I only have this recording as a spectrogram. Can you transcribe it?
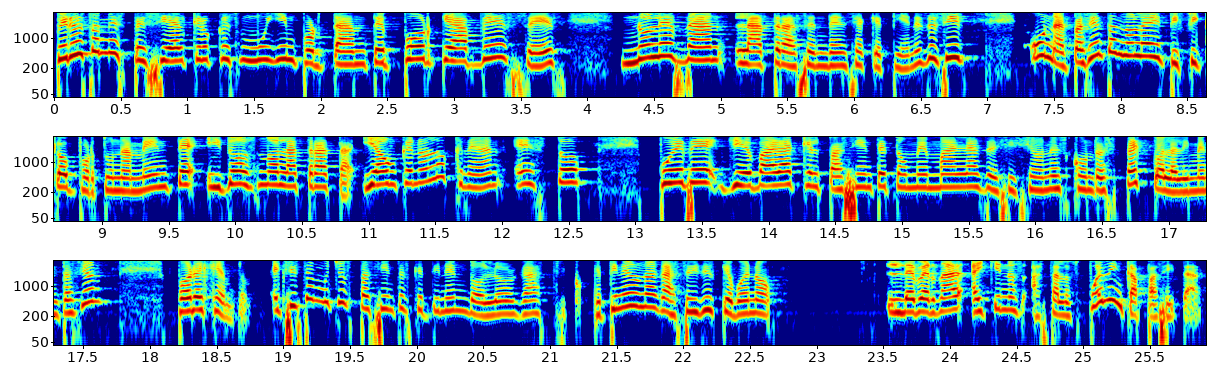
pero esta en especial creo que es muy importante porque a veces no le dan la trascendencia que tiene. Es decir, una, el paciente no la identifica oportunamente y dos, no la trata. Y aunque no lo crean, esto puede llevar a que el paciente tome malas decisiones con respecto a la alimentación. Por ejemplo, existen muchos pacientes que tienen dolor gástrico, que tienen una gastritis que, bueno, de verdad hay quienes hasta los pueden incapacitar.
